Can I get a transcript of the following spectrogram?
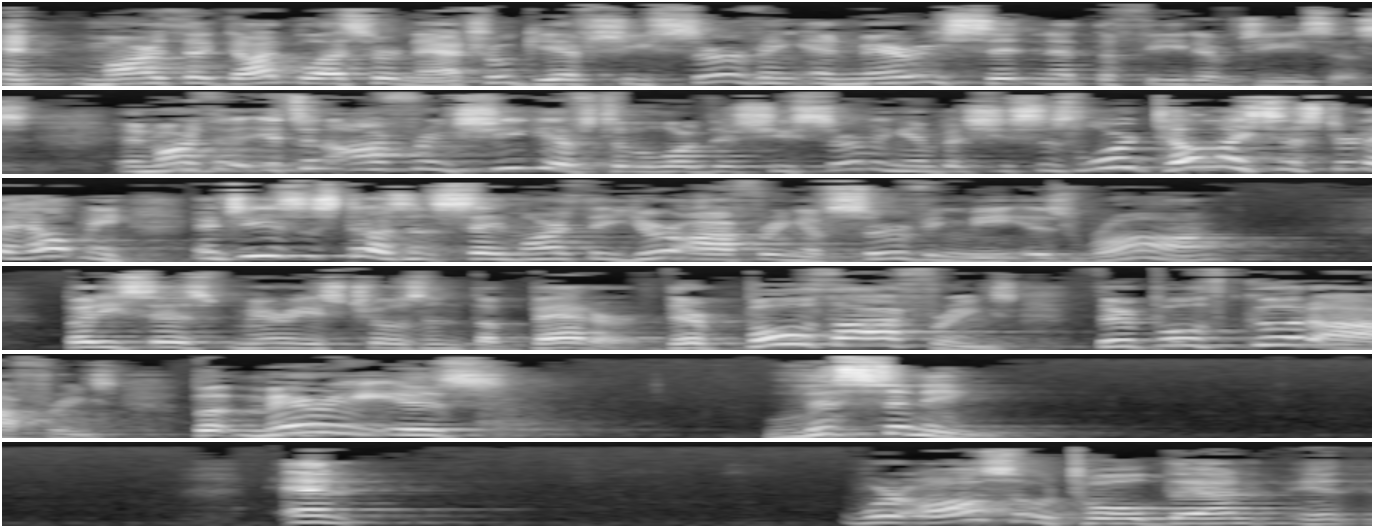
And Martha, God bless her, natural gift, she's serving, and Mary's sitting at the feet of Jesus. And Martha, it's an offering she gives to the Lord that she's serving him, but she says, Lord, tell my sister to help me. And Jesus doesn't say, Martha, your offering of serving me is wrong. But he says Mary has chosen the better. They're both offerings. They're both good offerings. But Mary is listening and we're also told then,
